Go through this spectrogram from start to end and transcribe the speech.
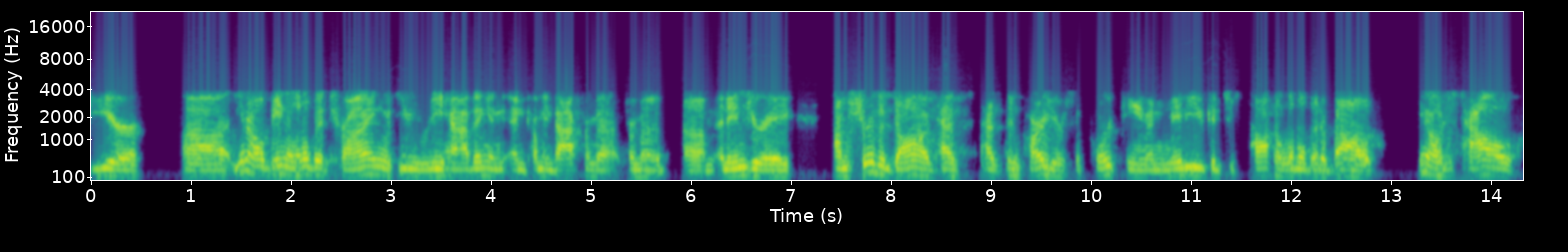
year, uh, you know, being a little bit trying with you rehabbing and, and coming back from a from a um, an injury. I'm sure the dog has has been part of your support team, and maybe you could just talk a little bit about, you know, just how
